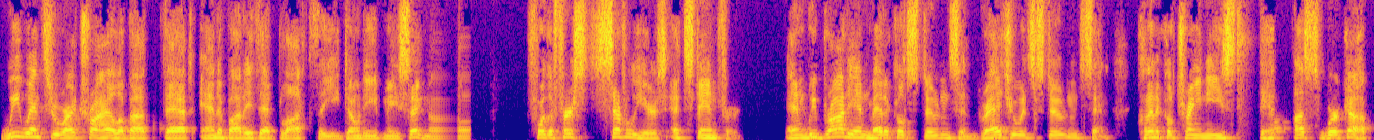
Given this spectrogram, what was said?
we went through our trial about that antibody that blocked the don't eat me signal for the first several years at Stanford. And we brought in medical students and graduate students and clinical trainees to help us work up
